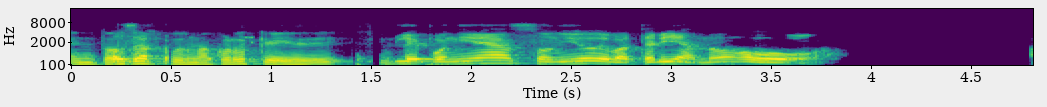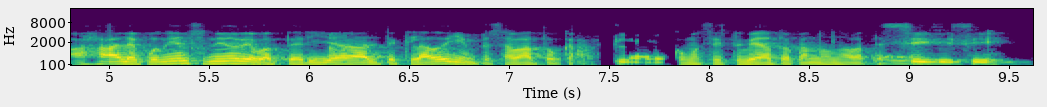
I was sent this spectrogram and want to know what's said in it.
Entonces, sea, pues me acuerdo que, Le ponía sonido de batería, ¿no? O, ajá, le ponía el sonido de batería al teclado y empezaba a tocar, claro. como si estuviera tocando una batería. Sí, sí, sí.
